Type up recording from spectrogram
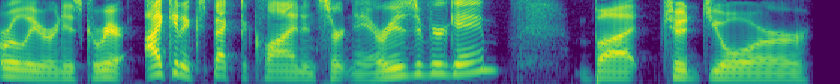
earlier in his career. I can expect decline in certain areas of your game, but should your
